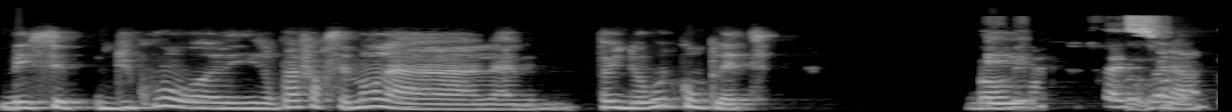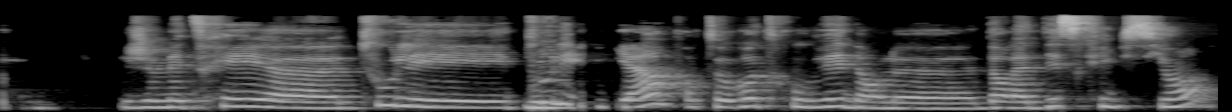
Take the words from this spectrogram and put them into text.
mais c'est du coup ils n'ont pas forcément la, la, feuille de route complète. Bon, mais de toute façon, voilà. Je mettrai euh, tous les tous les liens pour te retrouver dans le dans la description.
